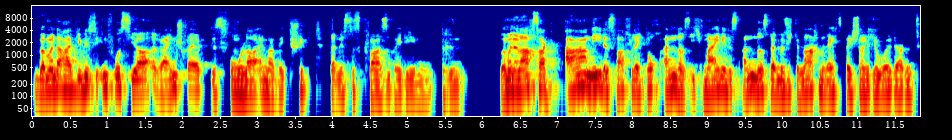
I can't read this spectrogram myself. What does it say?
wenn man da halt gewisse Infos ja reinschreibt, das Formular einmal wegschickt, dann ist das quasi bei denen drin. Wenn man danach sagt, ah, nee, das war vielleicht doch anders, ich meine das anders, wenn man sich danach einen Rechtsbeistand geholt hat,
